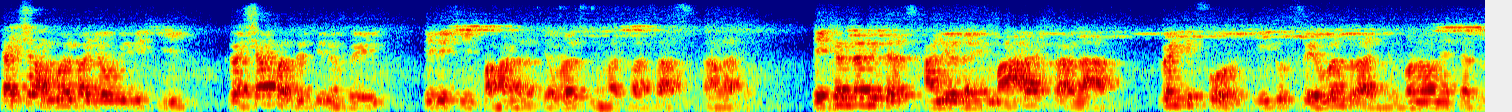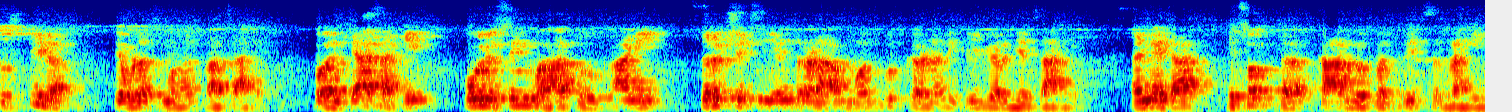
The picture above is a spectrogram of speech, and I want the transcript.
त्याची अंमलबजावणी देखील कशा पद्धतीने होईल हे देखील पाहणं तेवढंच महत्वाचं असणार आहे. एकंदरीतच हा निर्णय महाराष्ट्राला ट्वेंटी फोर इंटू सेवन राज्य बनवण्याच्या दृष्टीनं तेवढंच महत्वाचं आहे. पण त्यासाठी पोलिसिंग वाहतूक आणि सुरक्षेची यंत्रणा मजबूत करणं देखील गरजेचं आहे. अन्यथा हे फक्त कागदोपत्रीच राहील.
